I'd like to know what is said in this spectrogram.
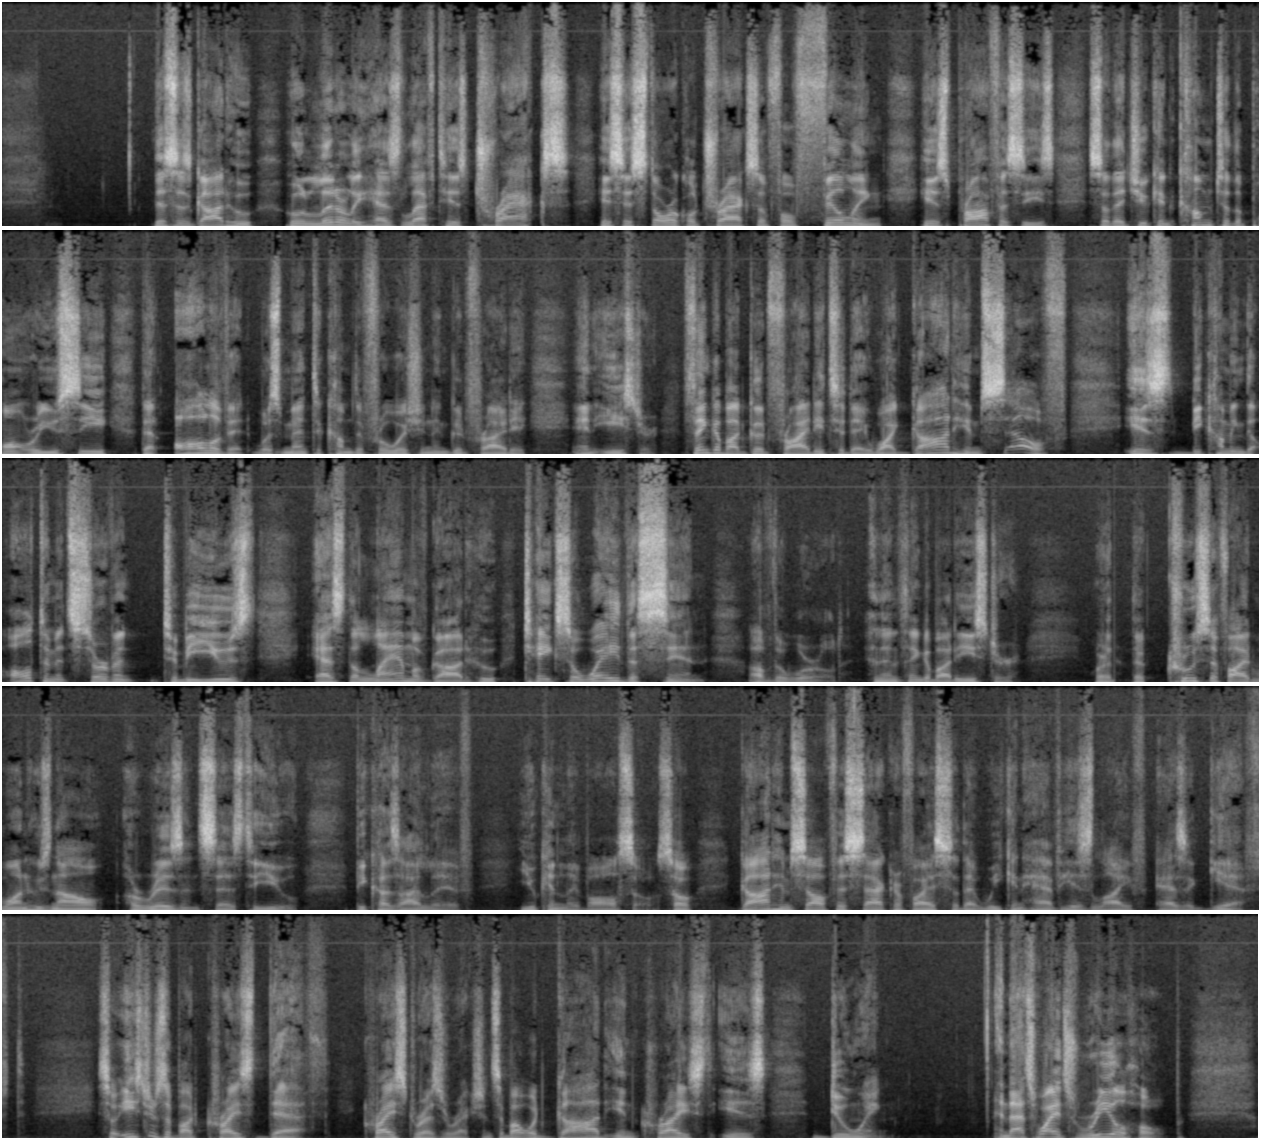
This is God who, who literally has left his tracks, his historical tracks of fulfilling his prophecies so that you can come to the point where you see that all of it was meant to come to fruition in Good Friday and Easter. Think about Good Friday today, why God himself is becoming the ultimate servant to be used as the Lamb of God who takes away the sin of the world. And then think about Easter, where the crucified one who's now arisen says to you, Because I live, you can live also. So God Himself is sacrificed so that we can have His life as a gift. So Easter's about Christ's death, Christ's resurrection. It's about what God in Christ is doing. And that's why it's real hope.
